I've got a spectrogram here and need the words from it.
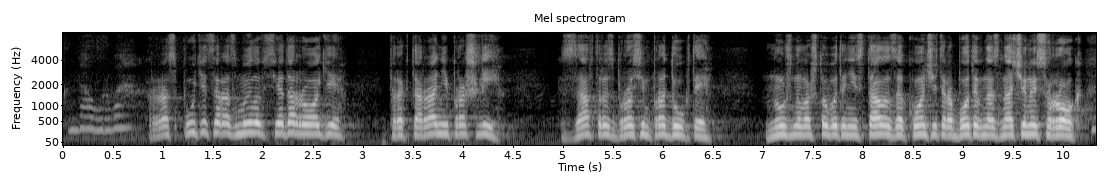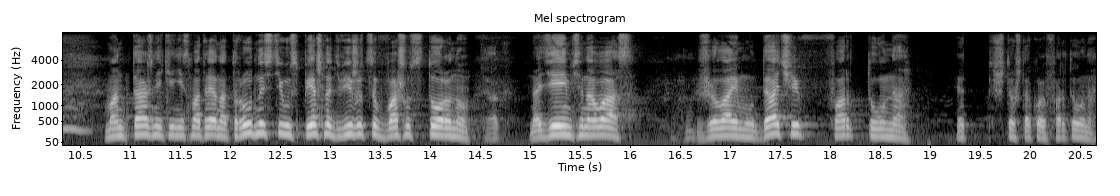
Кандаурова. Распутица размыла все дороги. Трактора не прошли. Завтра сбросим продукты. Нужно во что бы то ни стало закончить работы в назначенный срок. Монтажники, несмотря на трудности, успешно движутся в вашу сторону. Так. Надеемся на вас. Желаем удачи, фортуна. Это что ж такое фортуна?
